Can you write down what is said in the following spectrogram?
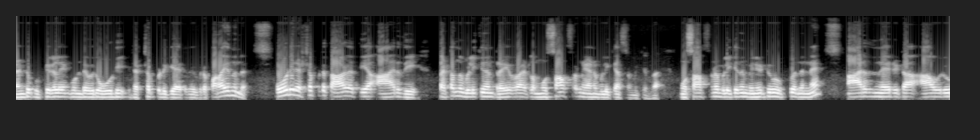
രണ്ട് കുട്ടികളെയും കൊണ്ട് ഇവർ ഓടി രക്ഷപ്പെടുകയായിരുന്നു ഇവർ പറയുന്നുണ്ട്. ഓടി രക്ഷപ്പെട്ട് താഴെത്തിയ ആരതി പെട്ടെന്ന് വിളിക്കുന്ന ഡ്രൈവറായിട്ടുള്ള മുസാഫറിനെയാണ് വിളിക്കാൻ ശ്രമിക്കുന്നത്. മുസാഫറിനെ വിളിക്കുന്ന മിനിറ്റുകൾ മുപ്പ് തന്നെ ആരതി നേരിട്ട ആ ഒരു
